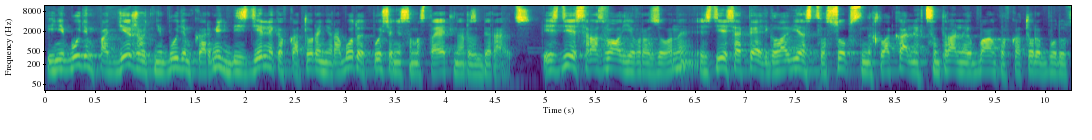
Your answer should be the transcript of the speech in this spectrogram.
и не будем поддерживать, не будем кормить бездельников, которые не работают, пусть они самостоятельно разбираются. И здесь развал еврозоны, здесь опять главенство собственных локальных центральных банков, которые будут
